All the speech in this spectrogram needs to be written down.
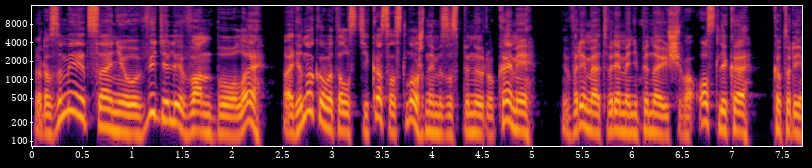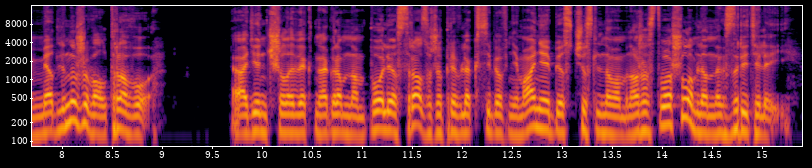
Разумеется, они увидели Ван Буэлэ, одинокого толстяка со сложными за спиной руками, время от времени пинающего ослика, который медленно жевал траву. Один человек на огромном поле сразу же привлек к себе внимание бесчисленного множества ошеломленных зрителей.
